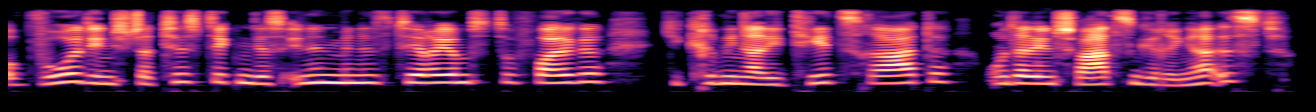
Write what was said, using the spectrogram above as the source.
obwohl den Statistiken des Innenministeriums zufolge die Kriminalitätsrate unter den Schwarzen geringer ist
